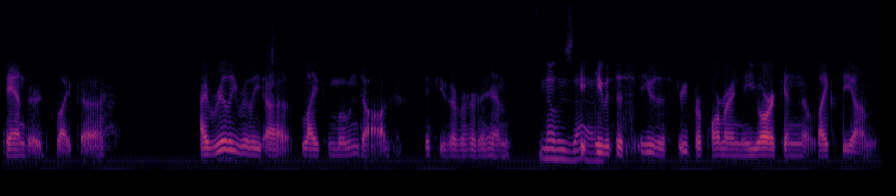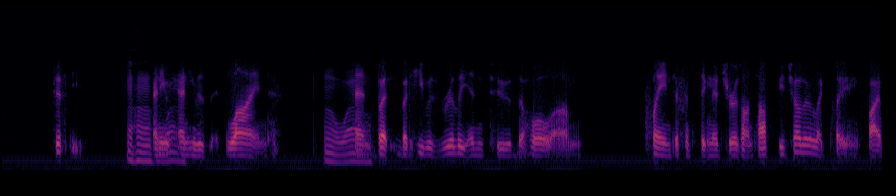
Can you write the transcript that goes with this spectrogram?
standards. Like, uh, I really, really uh, like Moondog. If you've ever heard of him, no, who's that? he, he was this. He was a street performer in New York in like the um, 50s, uh-huh. and he wow. and he was blind. Oh wow. And but but he was really into the whole um, playing different signatures on top of each other, like playing five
